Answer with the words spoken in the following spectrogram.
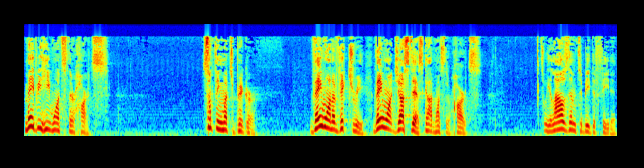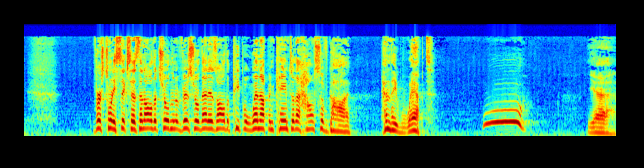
Maybe He wants their hearts. Something much bigger. They want a victory, they want justice. God wants their hearts. So He allows them to be defeated. Verse 26 says Then all the children of Israel, that is, all the people, went up and came to the house of God and they wept. Woo! Yeah.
